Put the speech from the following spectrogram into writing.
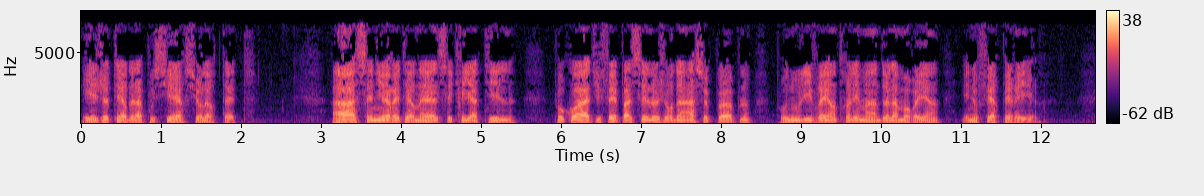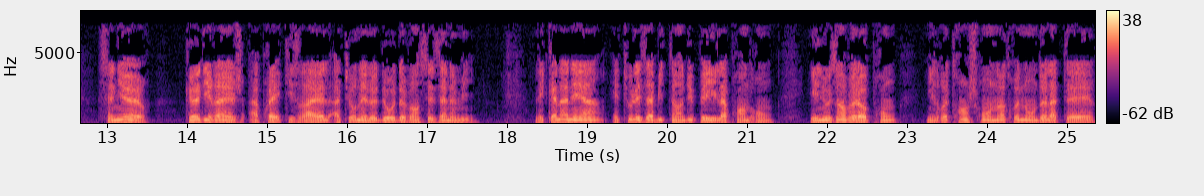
et ils jetèrent de la poussière sur leurs têtes. Ah, Seigneur éternel, s'écria-t-il, pourquoi as-tu fait passer le Jourdain à ce peuple pour nous livrer entre les mains de l'Amoréen et nous faire périr? Seigneur, que dirai-je après qu'Israël a tourné le dos devant ses ennemis? Les Cananéens et tous les habitants du pays l'apprendront, ils nous envelopperont, ils retrancheront notre nom de la terre,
